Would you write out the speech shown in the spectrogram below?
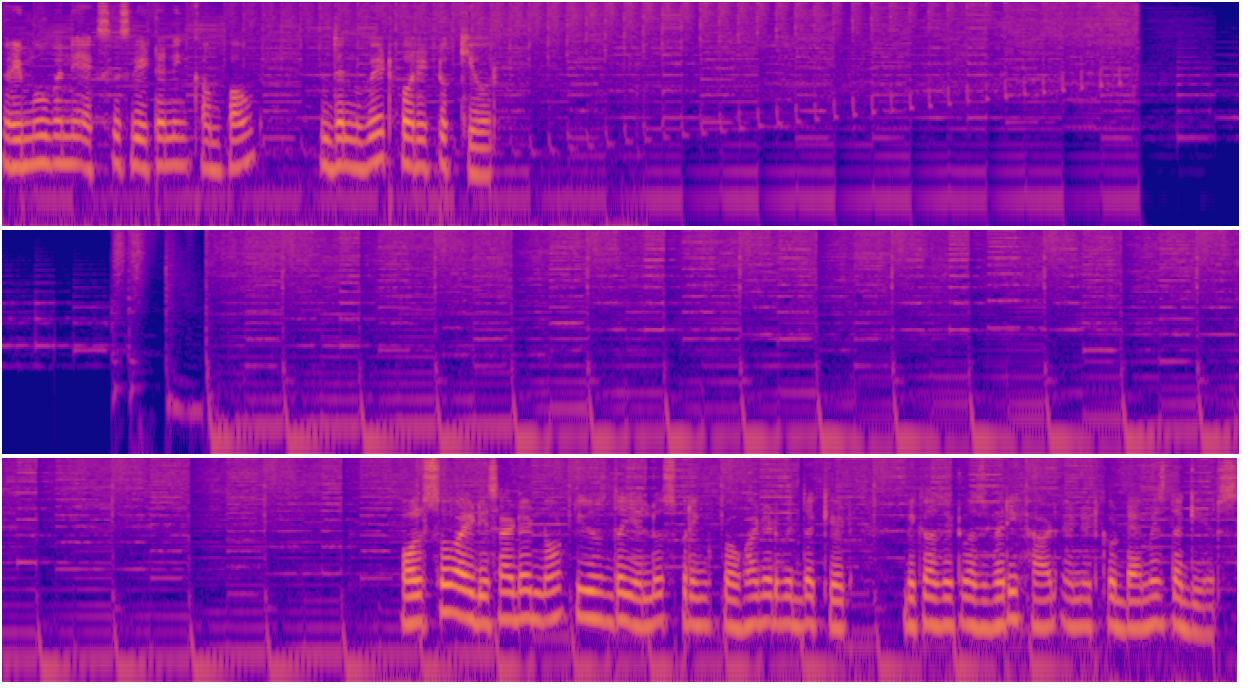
Remove any excess retaining compound and then wait for it to cure. Also I decided not to use the yellow spring provided with the kit because it was very hard and it could damage the gears.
